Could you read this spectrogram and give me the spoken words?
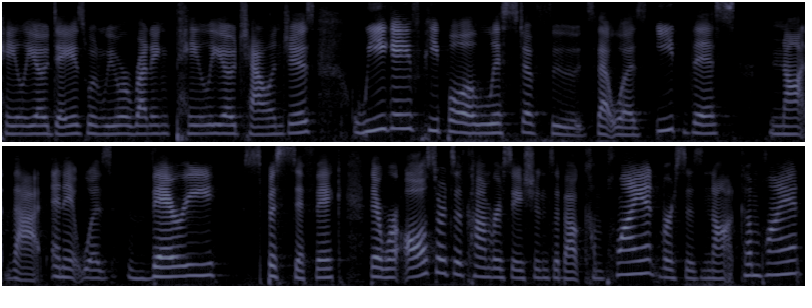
paleo days when we were running paleo challenges, we gave people a list of foods that was eat this, not that. And it was very specific. There were all sorts of conversations about compliant versus not compliant.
